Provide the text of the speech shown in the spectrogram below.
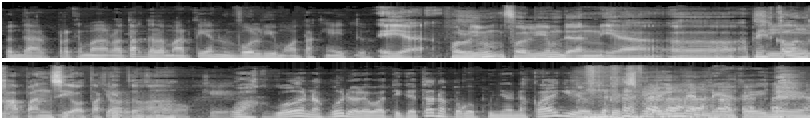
Bentar. Perkembangan otak dalam artian volume otaknya itu. Iya, volume, volume dan ya eh, apa ya Si- kelengkapan si otak itu. ah. Oh, Oke. Wah, gue anak gue udah lewat tiga tahun. Apa gue punya anak lagi ya untuk eksperimen ya kayaknya ya.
